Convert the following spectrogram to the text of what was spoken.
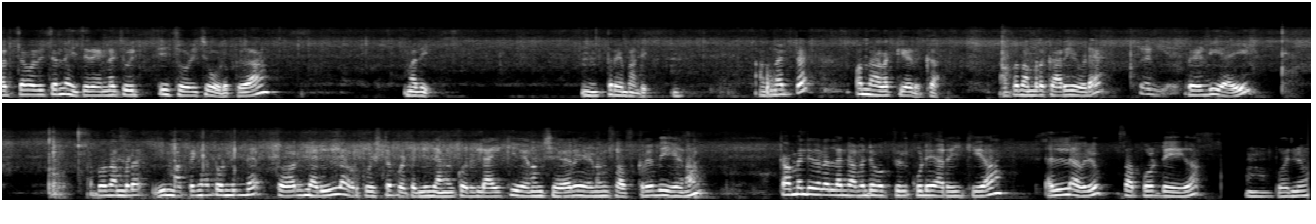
പച്ച വെളിച്ചെണ്ണ ഇച്ചിരി എണ്ണ ചുറ്റിച്ചൊഴിച്ച് കൊടുക്കുക. മതി. ഇത്രയും മതി. എന്നിട്ട് ഒന്ന് ഇളക്കിയെടുക്കുക. അപ്പോൾ നമ്മുടെ കറി ഇവിടെ റെഡിയായി. റെഡിയായി. അപ്പോൾ നമ്മുടെ ഈ മത്തങ്ങാത്തൊണ്ടിന്റെ തോരൻ എല്ലാവർക്കും ഇഷ്ടപ്പെട്ടെങ്കിൽ ഞങ്ങൾക്കൊരു ലൈക്ക് ചെയ്യണം ഷെയർ ചെയ്യണം സബ്സ്ക്രൈബ് ചെയ്യണം. കമന്റുകളെല്ലാം കമന്റ് ബോക്സിൽ കൂടി അറിയിക്കുക. എല്ലാവരും സപ്പോർട്ട് ചെയ്യുക. പൊന്നു.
